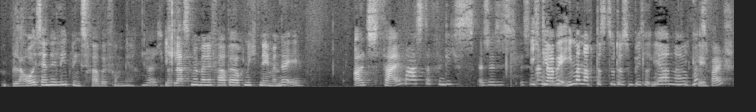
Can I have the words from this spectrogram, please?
Blau ist eine Lieblingsfarbe von mir. Ja, ich ich lasse mir meine Farbe auch nicht nehmen. Na eh. Als Thighmaster finde ich es, also es ist, es ist Ich glaube immer noch, dass du das ein bisschen, ja, na, Ich okay. falsch.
